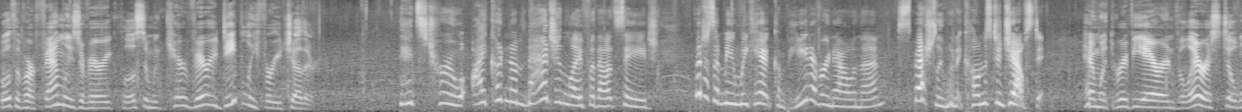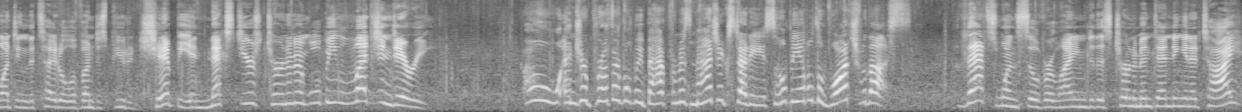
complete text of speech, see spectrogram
Both of our families are very close and we care very deeply for each other. It's true, I couldn't imagine life without Sage. That doesn't mean we can't compete every now and then, especially when it comes to jousting. And with Riviera and Valera still wanting the title of Undisputed Champion, next year's tournament will be legendary! Oh, and your brother will be back from his magic study, so he'll be able to watch with us. That's one silver lining to this tournament ending in a tie.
